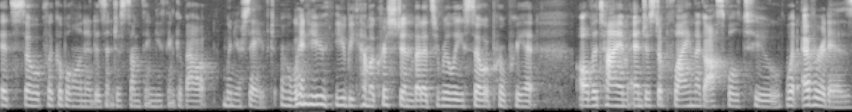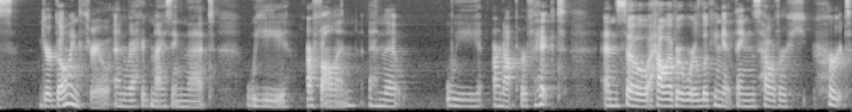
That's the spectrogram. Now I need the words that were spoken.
it's so applicable and it isn't just something you think about when you're saved or when you you become a Christian, but it's really so appropriate all the time and just applying the gospel to whatever it is you're going through and recognizing that we are fallen and that we are not perfect. And so, however, we're looking at things, however hurt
